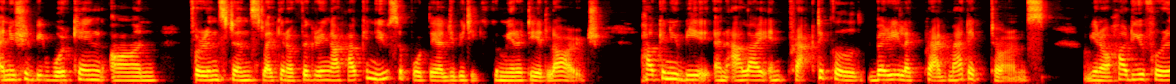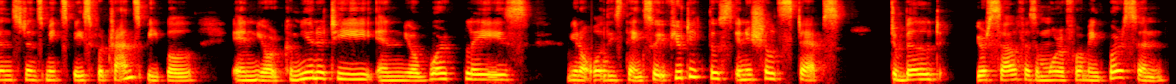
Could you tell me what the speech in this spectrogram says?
and you should be working on, for instance, like, you know, figuring out how can you support the LGBTQ community at large? How can you be an ally in practical, very like pragmatic terms? You know, how do you, for instance, make space for trans people in your community, in your workplace, you know, all these things. So if you take those initial steps to build yourself as a more affirming person,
